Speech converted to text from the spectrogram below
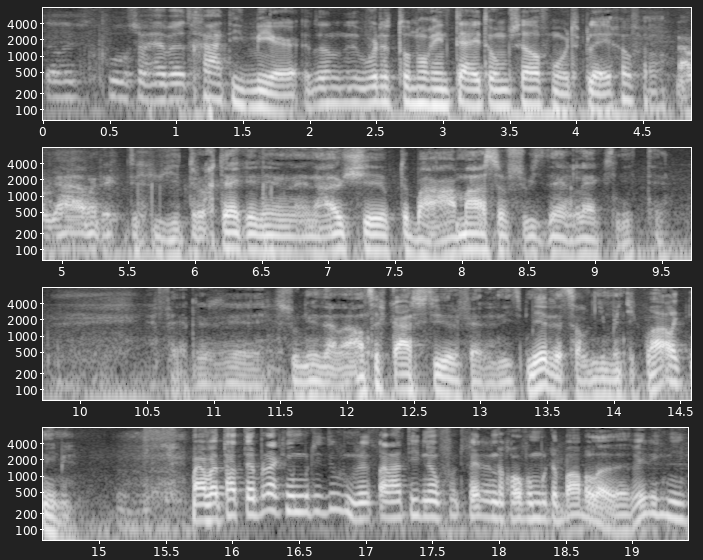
dat u het gevoel zou hebben, het gaat niet meer. Dan wordt het toch nog geen tijd om zelfmoord te plegen, of wel? Nou ja, maar dan kun je terugtrekken in een huisje op de Bahama's of zoiets dergelijks niet. verder, eh, zo nu dan een aanzichtkaart sturen, verder niets meer. Dat zal niet met je kwalijk nemen. Maar wat had Ter Braak nu moeten doen? Waar had hij nog verder nog over moeten babbelen? Dat weet ik niet.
